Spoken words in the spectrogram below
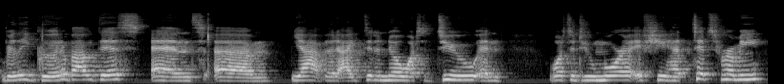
really good about this and um, yeah but I didn't know what to do and what to do more if she had tips for me.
